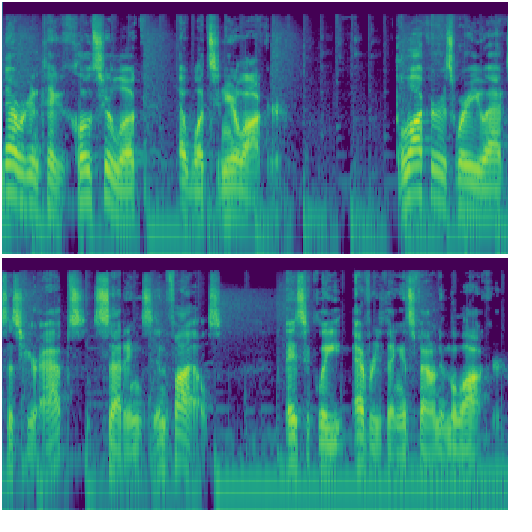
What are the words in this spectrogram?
Now we're going to take a closer look at what's in your locker. The locker is where you access your apps, settings, and files. Basically, everything is found in the locker.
